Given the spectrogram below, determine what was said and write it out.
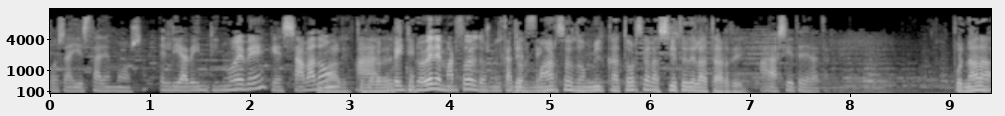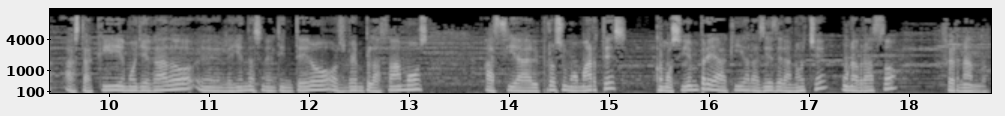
Pues ahí estaremos el día 29, que es sábado, 29 de marzo del 2014. De marzo del 2014 a las 7 de la tarde. A las 7 de la tarde. Pues nada, hasta aquí hemos llegado. Eh, Leyendas en el Tintero. Os reemplazamos hacia el próximo martes. Como siempre, aquí a las 10 de la noche. Un abrazo. Fernando.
